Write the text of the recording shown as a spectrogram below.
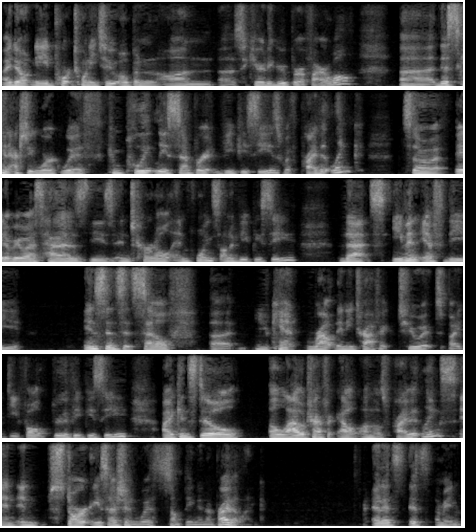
I don't need port 22 open on a security group or a firewall. Uh, this can actually work with completely separate VPCs with private link. So AWS has these internal endpoints on a VPC that's even if the instance itself, uh, you can't route any traffic to it by default through the VPC, I can still allow traffic out on those private links and, and start a session with something in a private link. And it's, it's I mean,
